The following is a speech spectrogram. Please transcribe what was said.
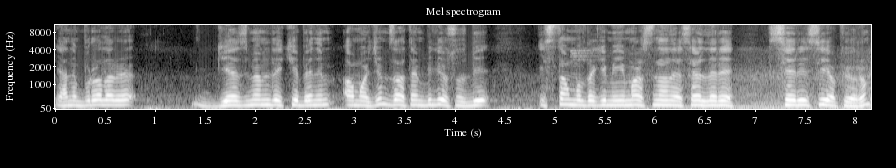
Yani buraları gezmemdeki benim amacım zaten biliyorsunuz bir İstanbul'daki Mimar Sinan eserleri serisi yapıyorum.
